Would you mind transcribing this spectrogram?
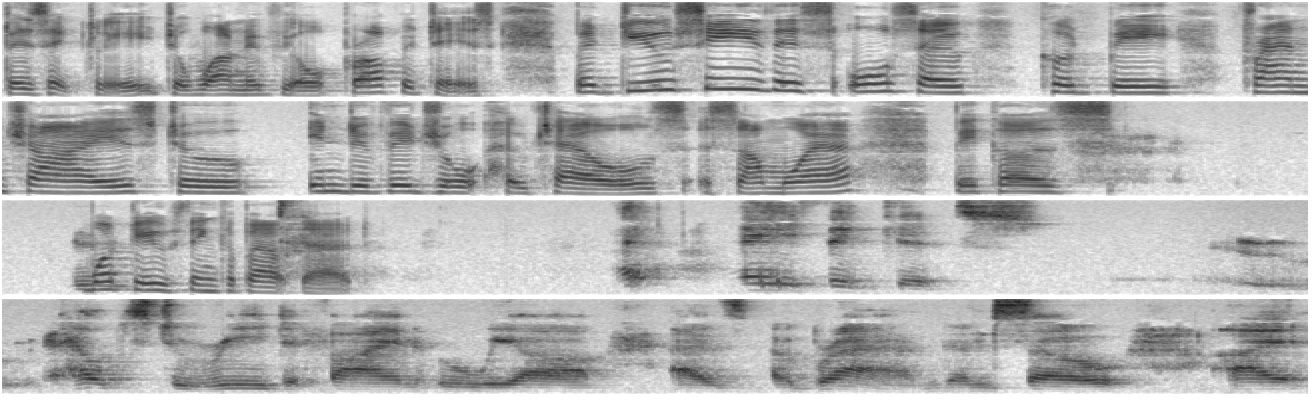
physically to one of your properties. But do you see this also could be franchised to individual hotels somewhere because what do you think about that? I, I think it uh, helps to redefine who we are as a brand. And so I,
